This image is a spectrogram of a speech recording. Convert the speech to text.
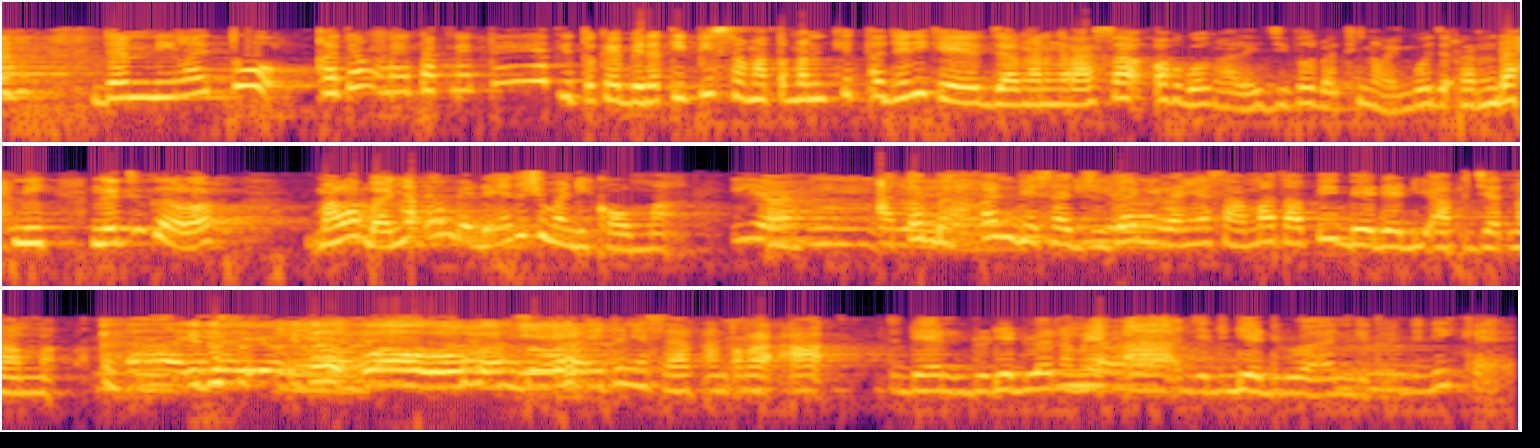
dan nilai tuh kadang mepet-mepet gitu kayak beda tipis sama teman kita jadi kayak jangan ngerasa oh gue nggak eligible berarti nilai gue rendah nih nggak juga loh malah banyak Kadang bedanya tuh cuma di koma. Iya. Atau bahkan bisa juga nilainya sama tapi beda di abjad nama. itu itu wow. Iya, itu, itu nyesek antara A dia dia duluan namanya A jadi dia duluan gitu. Jadi kayak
